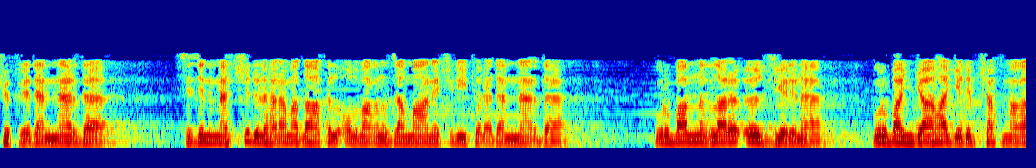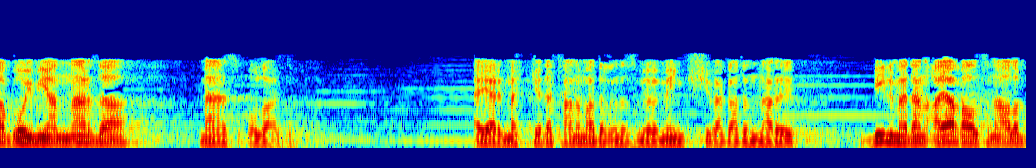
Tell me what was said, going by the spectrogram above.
Küfr edənlər də, sizin Məscidül Hərama daxil olmağınıza maneçilik törədənlər də, qurbanlıqları öz yerinə, qurbangaha gedib çatmağa qoymayanlar da məhz olardı. Əgər Məkkədə tanımadığınız mömin kişi və qadınları bilmədən ayaq altına alıb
